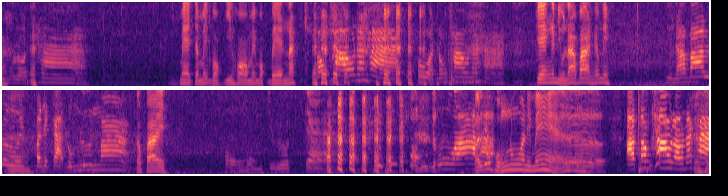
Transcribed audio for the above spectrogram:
ปรุงรสค่ะแม่จะไม่บอกยี่ห้อไม่บอกแบรนด์นะต้องเข้านะคะทุกคนต้องเข้านะคะ แกงกันอยู่หน้าบ้านครับนี่ อยู่หน้าบ้านเลยอ่าบรรยากาศลมลื่นมาก ต่อไป ผงผงชูรสจ้าผงนัวเอาเรื่องผงนัวนี่แม่ เอเออออะต้องเข้าแล้วนะคะ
